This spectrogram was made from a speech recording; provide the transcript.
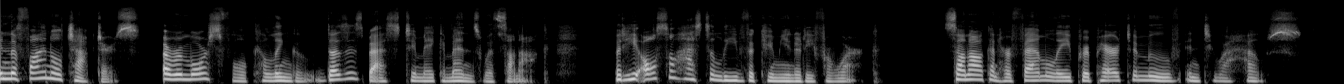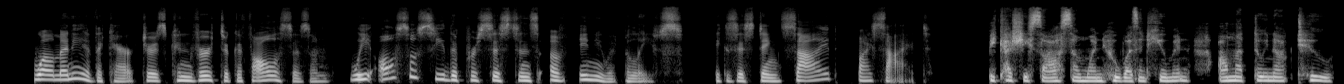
In the final chapters, a remorseful Qalingu does his best to make amends with Sanaaq, but he also has to leave the community for work. Sanaaq and her family prepare to move into a house. While many of the characters convert to Catholicism, we also see the persistence of Inuit beliefs existing side by side. Because she saw someone who wasn't human, Almatuinak too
